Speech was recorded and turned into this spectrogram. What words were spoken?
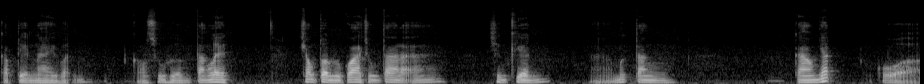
cặp tiền này vẫn có xu hướng tăng lên. Trong tuần vừa qua chúng ta đã chứng kiến uh, mức tăng cao nhất của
